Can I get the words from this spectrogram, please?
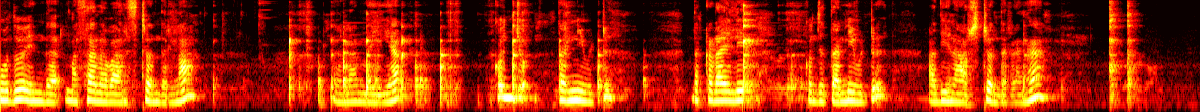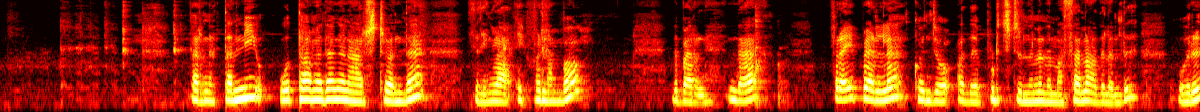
முதல் இந்த மசாலாவை அரைச்சிட்டு வந்துடலாம். நல்லா மையாக கொஞ்சம் தண்ணி விட்டு இந்த கடாயிலே கொஞ்சம் தண்ணி விட்டு அதையும் நான் அரைச்சிட்டு வந்துடுறேங்க. பாருங்கள் தண்ணி ஊற்றாம தாங்க நான் அரைச்சிட்டு வந்தேன். சரிங்களா? இப்போ நம்ம இது பாருங்கள் இந்த ஃப்ரை பேனில் கொஞ்சம் அதை பிடிச்சிட்டு இருந்தாலும் இந்த மசாலா அதுலேருந்து ஒரு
